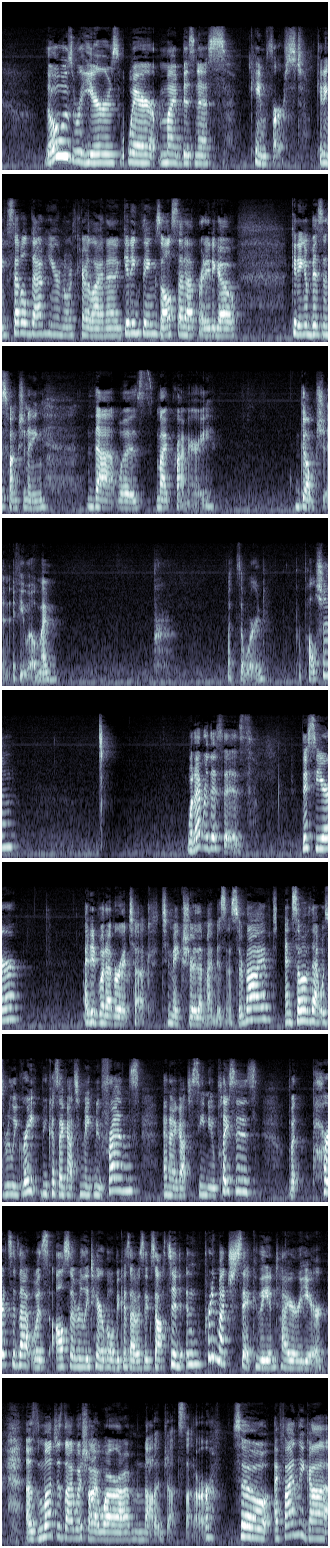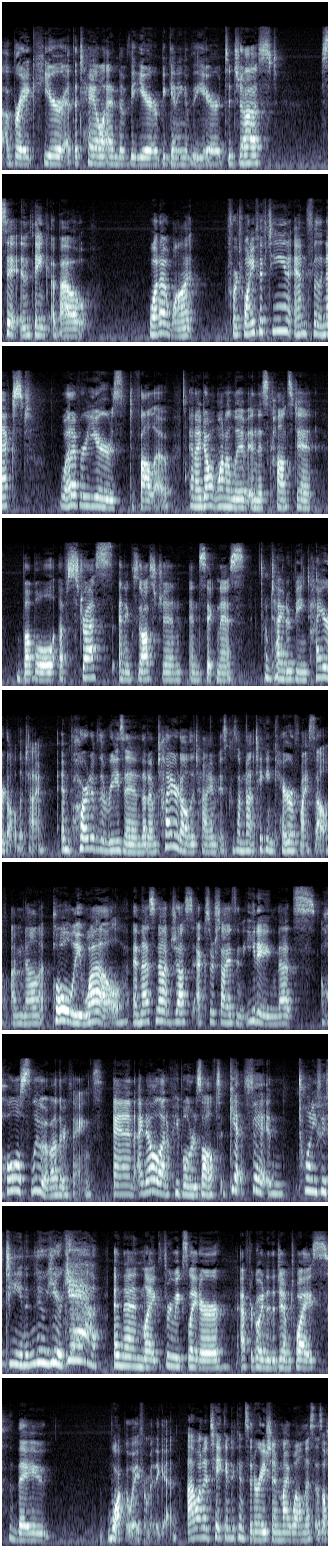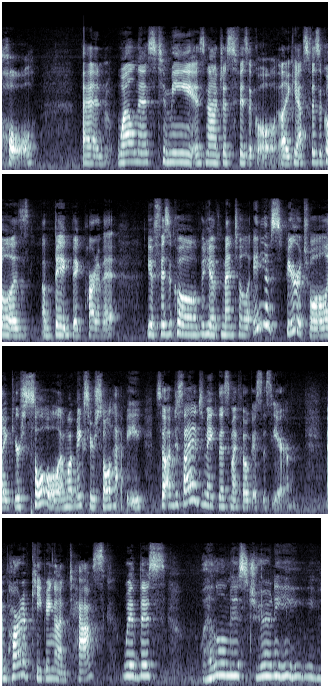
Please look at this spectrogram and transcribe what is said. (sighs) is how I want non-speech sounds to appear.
those were years where my business came first. Getting settled down here in North Carolina, getting things all set up, ready to go, getting a business functioning, that was my primary gumption, if you will. My, what's the word? Propulsion? Whatever this is. This year, I did whatever it took to make sure that my business survived. And some of that was really great because I got to make new friends and I got to see new places. But parts of that was also really terrible because I was exhausted and pretty much sick the entire year. As much as I wish I were, I'm not a jet setter. So I finally got a break here at the tail end of the year, beginning of the year, to just sit and think about what I want for 2015 and for the next whatever years to follow. And I don't want to live in this constant bubble of stress and exhaustion and sickness. I'm tired of being tired all the time. And part of the reason that I'm tired all the time is because I'm not taking care of myself. I'm not wholly well. And that's not just exercise and eating, that's a whole slew of other things. And I know a lot of people resolve to get fit in 2015 and the new year, yeah! And then, like, three weeks later, after going to the gym twice, they walk away from it again. I want to take into consideration my wellness as a whole. And wellness to me is not just physical. Like, yes, physical is a big, big part of it. You have physical, but you have mental, and you have spiritual, like your soul and what makes your soul happy. So I've decided to make this my focus this year. And part of keeping on task with this wellness journey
